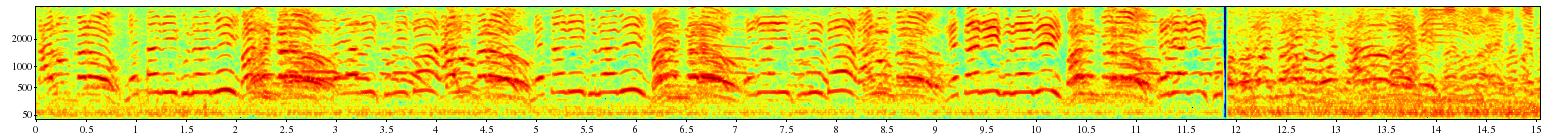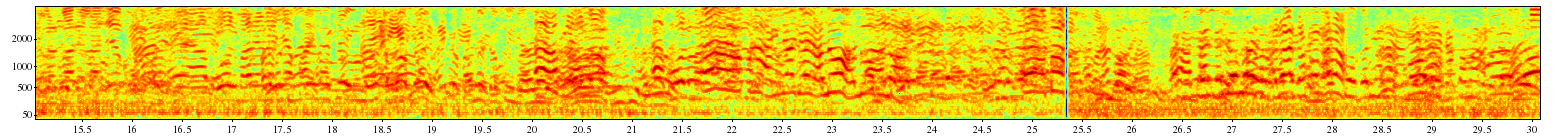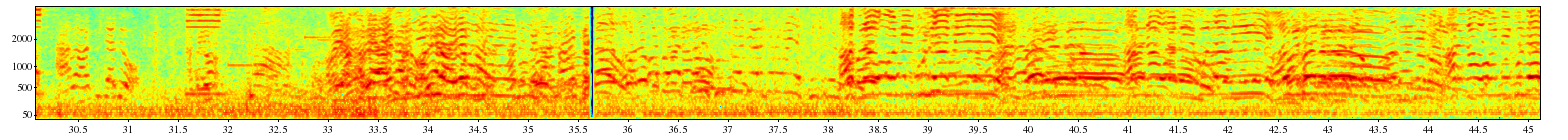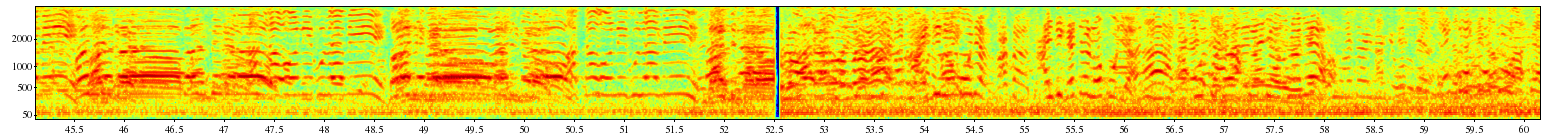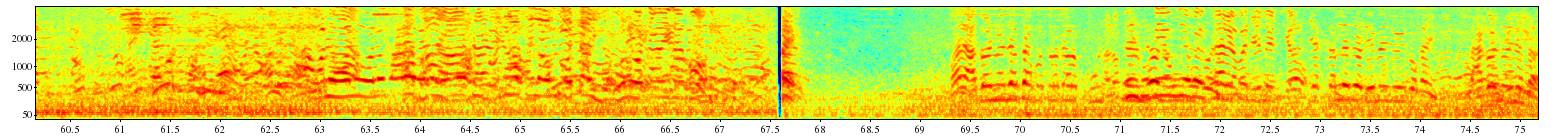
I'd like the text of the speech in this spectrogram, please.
ચાલુ કરો નેતાની ગુલામી બંધ કરો પ્રજાની સુવિધા ચાલુ કરો નેતાની ગુલામી. બંધ કરો. પ્રજાની સુવિધા. ચાલુ કરો. નેતાની ગુલામી. બંધ કરો. પ્રજાની સુ- અલા, ધક્કો મારો. ધક્કો મારો. હાલો, આપી જાજો. આકાઓની ગુલામી. આકાઓની ગુલામી. આકાઓની ગુલામી. આકાઓની ગુલામી. આકાઓની આઈડી નોખું ભાઈ આગળ ન જતા પત્રકાર ચેક કરી લેજો ડેમેજ હોય તો કઈ આગળ ન જતા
